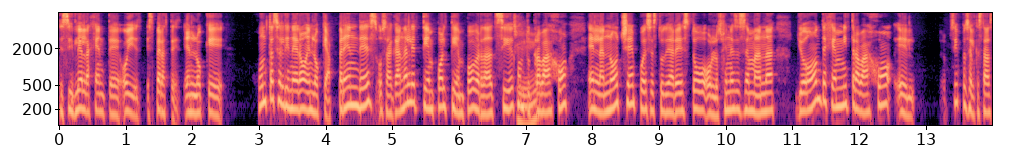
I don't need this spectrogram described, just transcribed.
decirle a la gente, oye, espérate, en lo que juntas el dinero en lo que aprendes, o sea, gánale tiempo al tiempo, ¿verdad? Sigue con tu trabajo. En la noche puedes estudiar esto o los fines de semana. Yo dejé mi trabajo, el, sí, pues el que estaba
